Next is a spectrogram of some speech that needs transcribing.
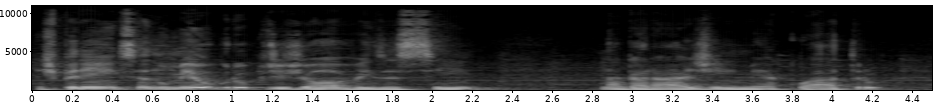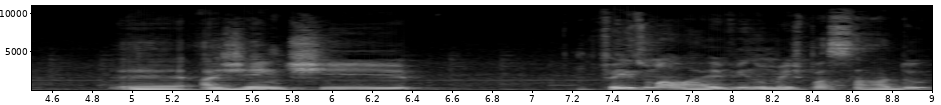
a experiência no meu grupo de jovens, assim, na garagem em 64. É, a gente fez uma live no mês passado,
